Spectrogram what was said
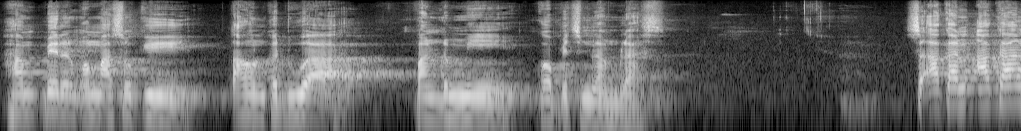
hampir memasuki tahun kedua pandemi COVID-19. Seakan-akan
